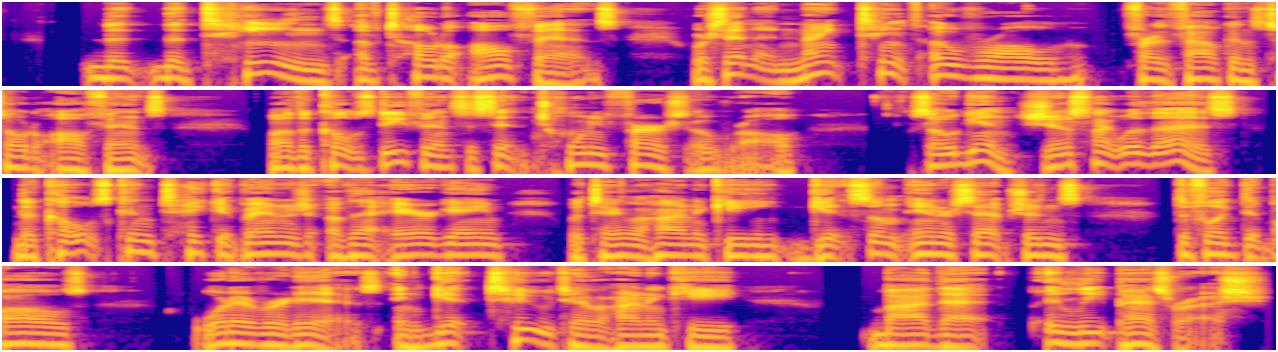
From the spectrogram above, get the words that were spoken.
the the teens of total offense. We're sitting at 19th overall for the Falcons total offense, while the Colts defense is sitting 21st overall. So again, just like with us, the Colts can take advantage of that air game with Taylor Heinicke, get some interceptions, deflected balls, whatever it is, and get to Taylor Heinicke by that elite pass rush.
